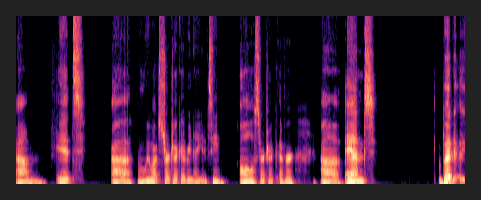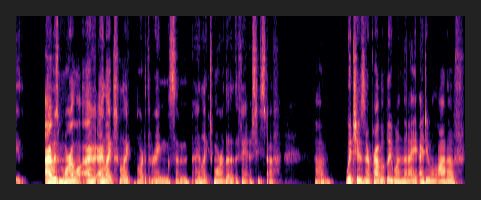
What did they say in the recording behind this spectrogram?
Um, it uh, we watch Star Trek every night. I've seen all of Star Trek ever. Uh, and but I was more I, I liked like Lord of the Rings and I liked more of the the fantasy stuff. Um, witches are probably one that I, I do a lot of.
